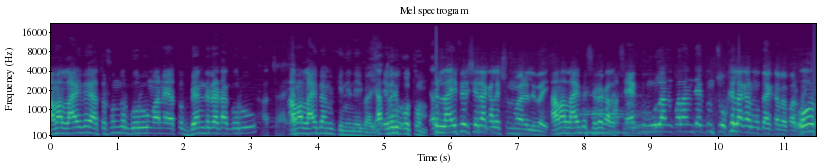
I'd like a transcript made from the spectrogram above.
আমার লাইফে এত সুন্দর গরু মানে এত ব্যান্ডের একটা গরু আচ্ছা আমার লাইফে আমি কিনে নেই ভাই এবারই প্রথম। লাইফের সেরা কালেকশন ময়ালি ভাই। আমার লাইফে সেরা আচ্ছা কালেকশন একদম উলান পালান যে একদম চোখে লাগার মতো একটা ব্যাপার ওর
